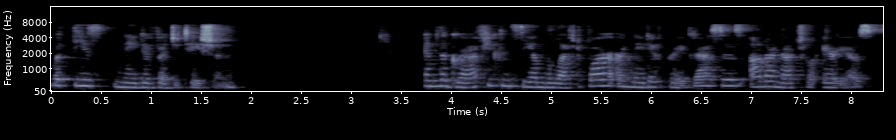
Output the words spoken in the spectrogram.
with these native vegetation. In the graph, you can see on the left bar are native prairie grasses on our natural areas.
